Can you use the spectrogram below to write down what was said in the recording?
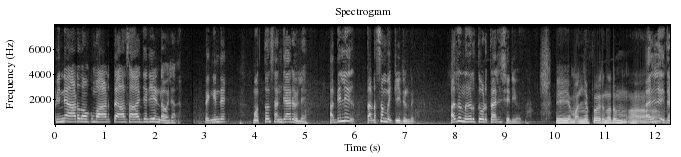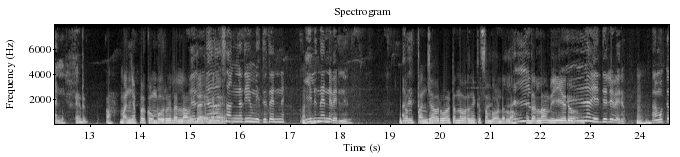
പിന്നെ ആടെ നോക്കുമ്പോൾ അടുത്ത ആ സാഹചര്യം ഉണ്ടാവില്ല. തെങ്ങിന്റെ മൊത്തം സഞ്ചാരമില്ലേ? അതിൽ തടസ്സം പറ്റിയിട്ടുണ്ട്. അത് നീർത്തു കൊടുത്താലും ശരിയാവും. ഈ മഞ്ഞപ്പ് വരുന്നതും അല്ല ഇതന്നെ. മഞ്ഞപ്പ് കൂമ്പുകുറുകളെല്ലാം ഇത് സംഗതിയും ഇത് തന്നെ. ഇതിൽ തന്നെ വരുന്നത്. ഇപ്പം തഞ്ചാവൂർ വാട്ടെന്ന് പറഞ്ഞൊക്കെ സംഭവം ഉണ്ടല്ലോ ഇതെല്ലാം ഈ ഒരു ഇതിൽ വരും. നമുക്ക്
